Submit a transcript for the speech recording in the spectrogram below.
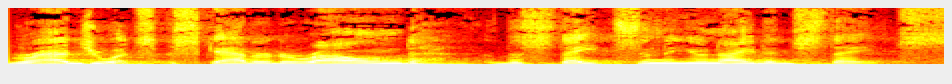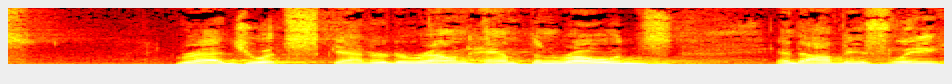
graduates scattered around the states in the United States, graduates scattered around Hampton Roads, and obviously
